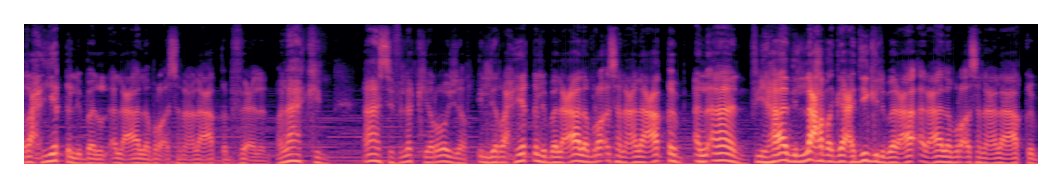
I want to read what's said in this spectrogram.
راح يقلب العالم راسا على عقب فعلا. ولكن آسف لك يا روجر اللي راح يقلب العالم راسا على عقب الآن في هذه اللحظة قاعد يقلب العالم راسا على عقب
